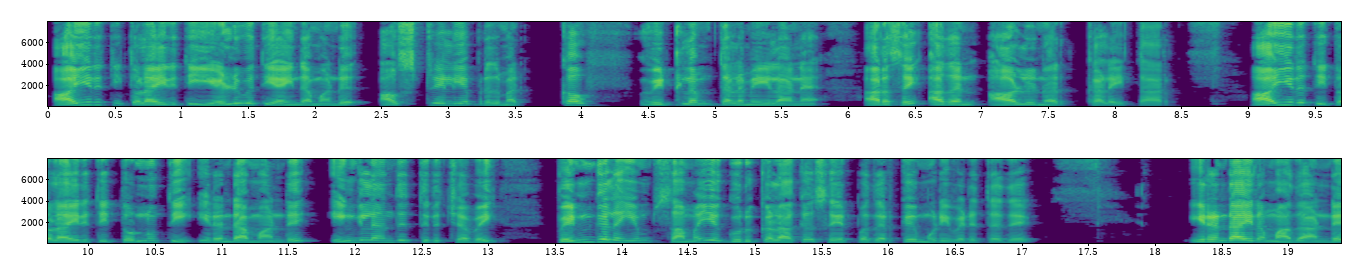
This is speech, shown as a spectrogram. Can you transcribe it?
ஆயிரத்தி தொள்ளாயிரத்தி எழுபத்தி ஐந்தாம் ஆண்டு ஆஸ்திரேலிய பிரதமர் கவ் விட்லம் தலைமையிலான அரசை அதன் ஆளுநர் கலைத்தார். ஆயிரத்தி தொள்ளாயிரத்தி தொண்ணூற்றி இரண்டாம் ஆண்டு இங்கிலாந்து திருச்சபை பெண்களையும் சமய குருக்களாக சேர்ப்பதற்கு முடிவெடுத்தது. இரண்டாயிரமாவது ஆண்டு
